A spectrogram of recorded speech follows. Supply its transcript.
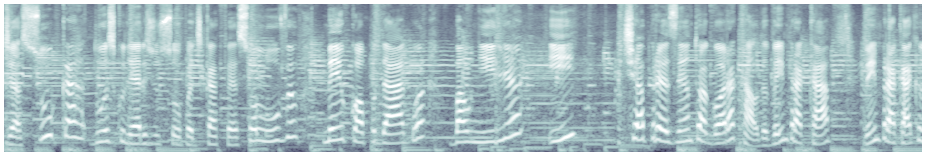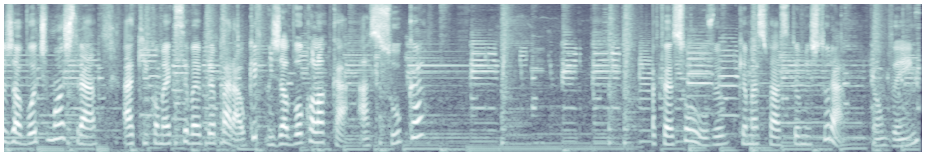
de açúcar, 2 colheres de sopa de café solúvel, meio copo d'água, baunilha e te apresento agora a calda. Vem para cá, vem para cá que eu já vou te mostrar aqui como é que você vai preparar. Já vou colocar açúcar, café solúvel, que é mais fácil de eu misturar. Então vem.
